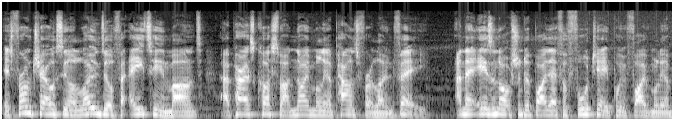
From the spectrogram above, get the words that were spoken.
It's from Chelsea on a loan deal for 18 months at Paris costs about £9 million for a loan fee. And there is an option to buy there for £48.5 million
